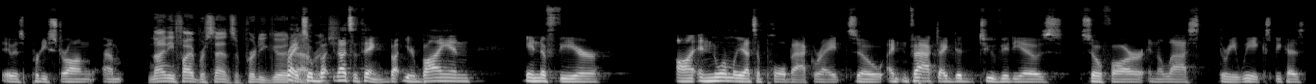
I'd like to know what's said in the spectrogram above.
it was pretty strong. Um, Ninety five percent is a pretty good right. Average. So, but that's the thing. But you're buying into fear, uh, and normally that's a pullback, right? So, in fact, I did two videos so far in the last three weeks because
